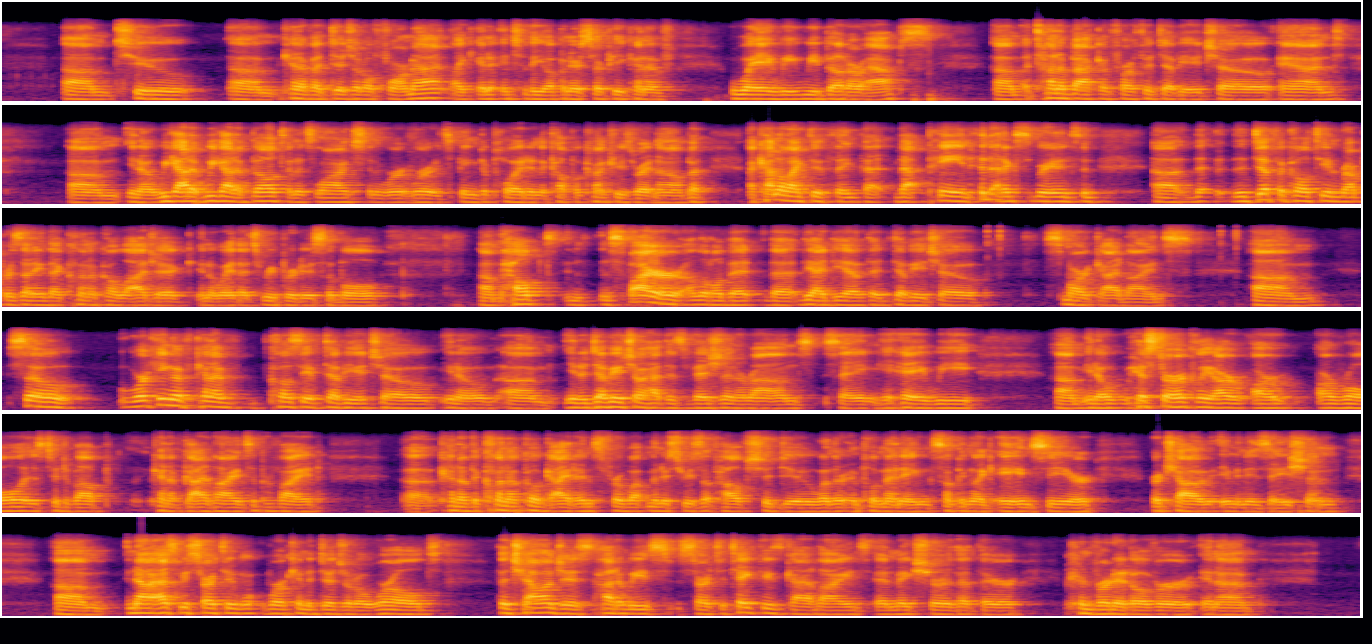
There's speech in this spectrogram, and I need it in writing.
um, to um, kind of a digital format, like in, into the OpenSRP kind of way we we build our apps. a ton of back and forth with WHO and um, you know, we got it, we got it built and it's launched and we're, we're it's being deployed in a couple countries right now. But I kind of like to think that that pain and that experience and uh, the, the difficulty in representing that clinical logic in a way that's reproducible um, helped in, inspire a little bit the the idea of the WHO smart guidelines. Um, so working with kind of closely with WHO, you know, um, you know, WHO had this vision around saying, hey, we um, you know, historically, our, our, our role is to develop kind of guidelines and provide uh, kind of the clinical guidance for what ministries of health should do when they're implementing something like ANC or, or child immunization. Um, now, as we start to work in the digital world, the challenge is how do we start to take these guidelines and make sure that they're converted over in a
